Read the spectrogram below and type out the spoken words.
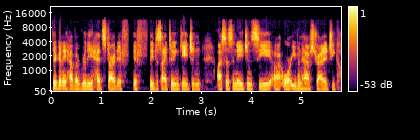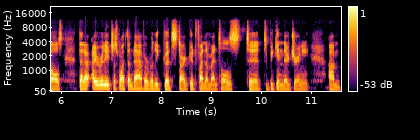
they're going to have a really head start if if they decide to engage in us as an agency uh, or even have strategy calls that I, I, really just want them to have a really good start good fundamentals to to begin their journey. Um,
